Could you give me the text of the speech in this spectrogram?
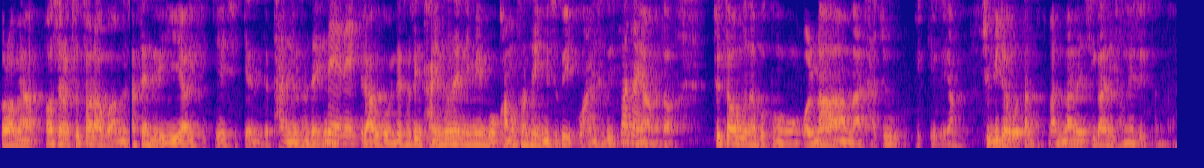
그러면 퍼스널 튜터라고 하면 학생들이 이해하기 쉽게 쉽겠는데 담임 선생님이라고. 보는데 솔직히 담임 선생님이 뭐 과목 선생님일 수도 있고 아닐 수도 있잖아요. 맞아요. 그래서 튜터분은 보통 얼마나 자주 뵙게 돼요? 주기적으로 딱 만나는 시간이 정해져 있었나요?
